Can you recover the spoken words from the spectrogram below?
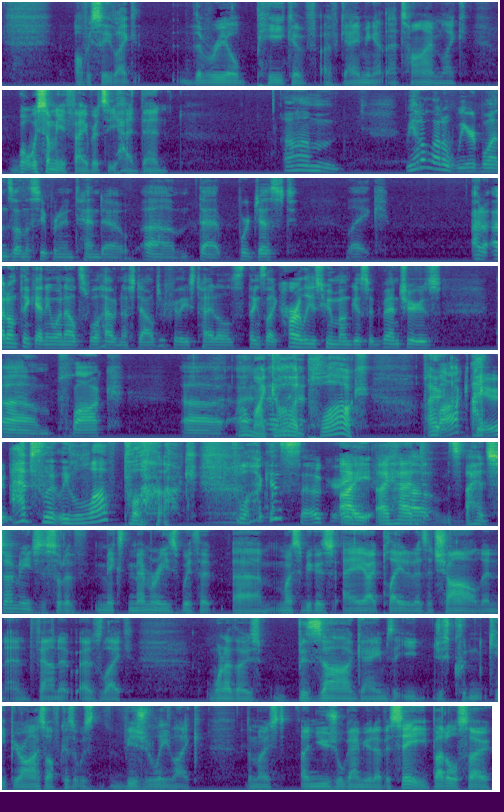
obviously, like the real peak of, of gaming at that time. Like, what were some of your favorites that you had then? Um, we had a lot of weird ones on the Super Nintendo um, that were just like. I don't, I don't think anyone else will have nostalgia for these titles. Things like Harley's Humongous Adventures, um, Plok. Uh, Oh my god, Plok! I- Plok, I, dude. absolutely love Plok. Plok is so great. I, I had Um, I had so many just sort of mixed memories with it, um, mostly because a I played it as a child and, and found it as like one of those bizarre games that you just couldn't keep your eyes off because it was visually like the most unusual game you'd ever see, but also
